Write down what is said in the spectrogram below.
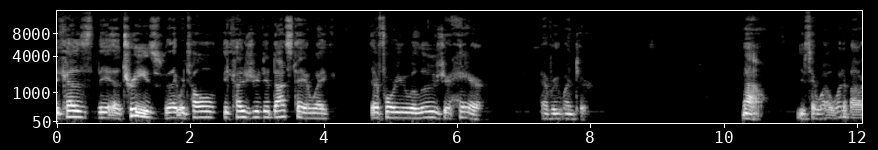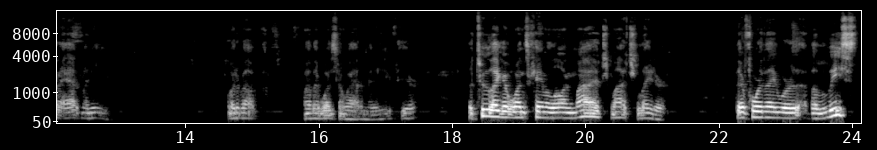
because the uh, trees, they were told, because you did not stay awake, therefore you will lose your hair every winter. Now, you say, well, what about Adam and Eve? What about Well, there was no Adam and Eve here. The two legged ones came along much, much later. Therefore, they were the least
